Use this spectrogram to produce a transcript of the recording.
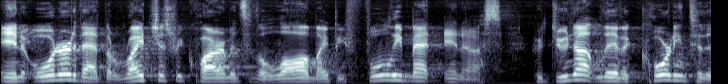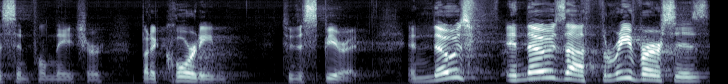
in order that the righteous requirements of the law might be fully met in us who do not live according to the sinful nature, but according to the Spirit. In those, in those uh, three verses,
